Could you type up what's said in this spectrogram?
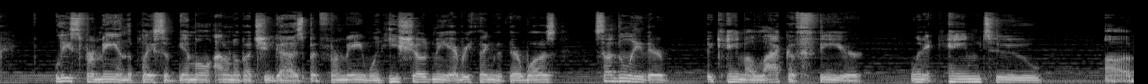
At least for me in the place of Gimel, I don't know about you guys, but for me, when he showed me everything that there was, suddenly there became a lack of fear when it came to uh,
